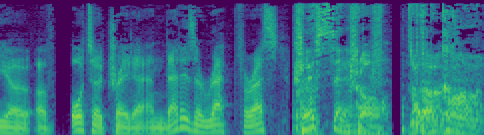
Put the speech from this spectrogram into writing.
CEO of Auto Trader, and that is a wrap for us. CliffCentral.com.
